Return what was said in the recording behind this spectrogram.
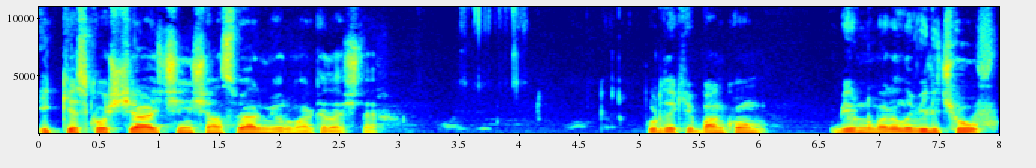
İlk kez koşacağı için şans vermiyorum arkadaşlar. Buradaki bankom bir numaralı Village Hoof.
